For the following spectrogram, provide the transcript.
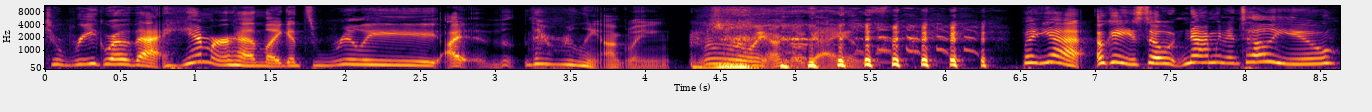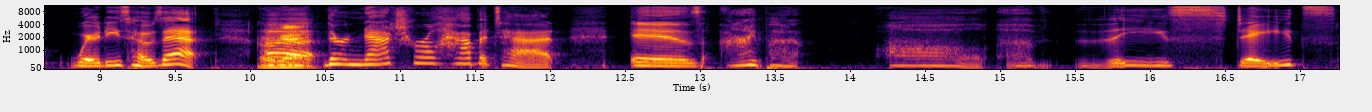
to regrow that hammerhead, like it's really, I they're really ugly, They're really ugly guys. but yeah, okay. So now I'm going to tell you where these hoes at. Uh, Okay. their natural habitat is I put all of these states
